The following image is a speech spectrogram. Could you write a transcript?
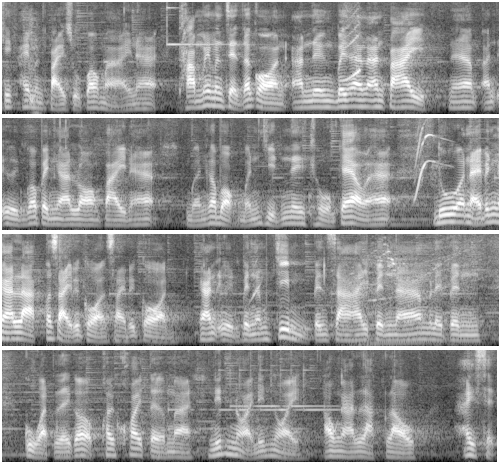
คิดให้มันไปสู่เป้าหมายนะฮะทำให้มันเสร็จซะก่อน อันหนึงเป็นอันอันไปนะครับอันอื่นก็เป็นงานรองไปนะฮะ เหมือนก็บอกเหมือนหินในโถแก้วนะฮะดูอันไหนเป็นงานหลักก็ใส่ไปก่อนใส่ไปก่อน งานอื่นเป็นน้ำจิ้ม เป็นทราย เป็นน้ำอะไรเป็นกวดเลยก็ค่อยๆ เติมมานิดหน่อยนิดหน่อย เอางานหลักเราให้เสร็จ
